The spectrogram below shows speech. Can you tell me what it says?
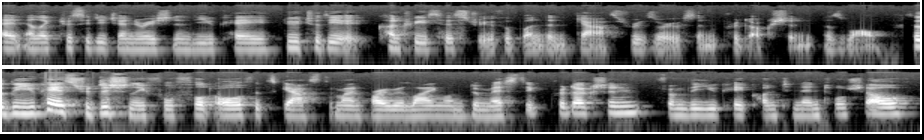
and electricity generation in the UK due to the country's history of abundant gas reserves and production as well. So the UK has traditionally fulfilled all of its gas demand by relying on domestic production from the UK continental shelf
